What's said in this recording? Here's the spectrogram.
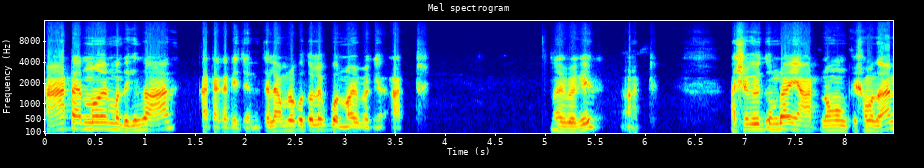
আট আর নয়ের মধ্যে, কিন্তু আর কাটাকাটি জানি তাহলে আমরা কত লিখব? নয় ভাগের আট। নয় ভাগের আট। আশা করি তোমরা এই আট নং অঙ্কের সমাধান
